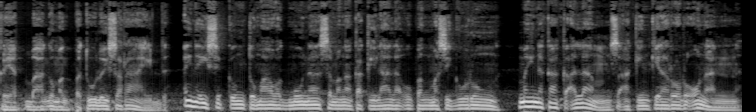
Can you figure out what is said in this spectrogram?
Kaya't bago magpatuloy sa ride, ay naisip kong tumawag muna sa mga kakilala upang masigurong may nakakaalam sa aking kinaroroonan.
